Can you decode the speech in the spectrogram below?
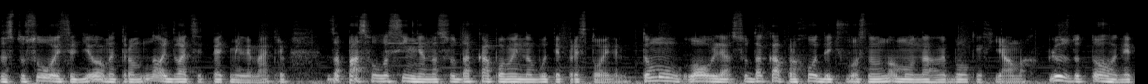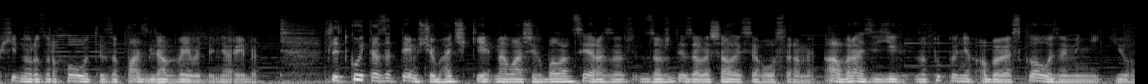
застосовується діаметром 0,25 мм. Запас волосіння на судака повинно бути пристойним, тому ловля судака проходить в основному на глибоких ямах. Плюс до того необхідно розраховувати запас для виведення риби. Слідкуйте за тим, щоб гачки на ваших балансирах завжди залишалися гострими, а в разі їх затуплення обов'язково замініть його.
